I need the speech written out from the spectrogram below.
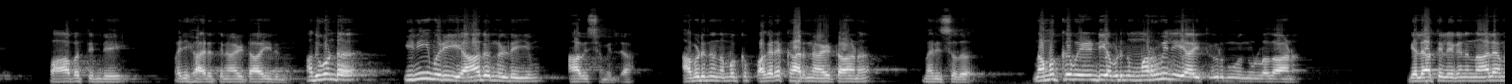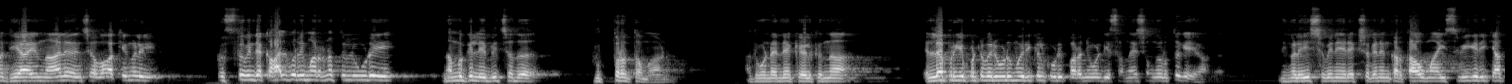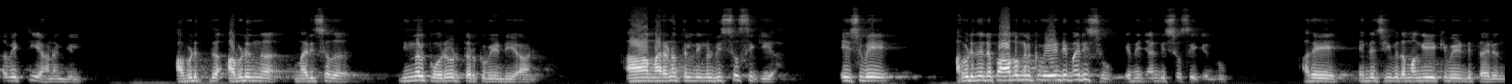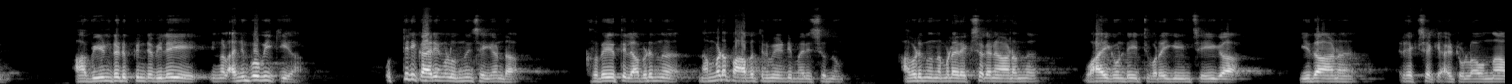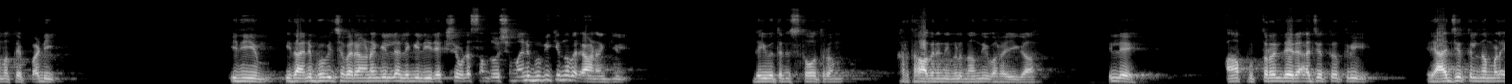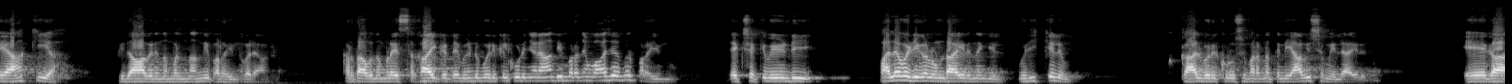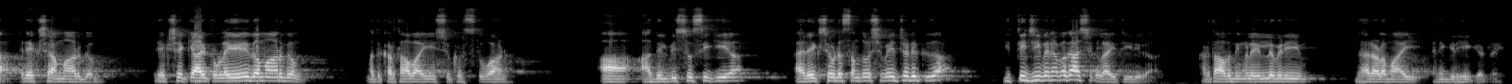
പാപത്തിന്റെ പരിഹാരത്തിനായിട്ടായിരുന്നു. അതുകൊണ്ട് ഇനിയും ഒരു യാഗങ്ങളുടെയും ആവശ്യമില്ല. അവിടുന്ന് നമുക്ക് പകരക്കാരനായിട്ടാണ് മരിച്ചത്. നമുക്ക് വേണ്ടി അവിടുന്ന് മറുവിലയായി തീർന്നു എന്നുള്ളതാണ്. ഗലാത്തി ലേഖനം നാലാം അധ്യായം നാല് അഞ്ച് വാക്യങ്ങളിൽ ക്രിസ്തുവിന്റെ കാൽവറി മരണത്തിലൂടെ നമുക്ക് ലഭിച്ചത് പുത്രത്വമാണ് അതുകൊണ്ട് എന്നെ കേൾക്കുന്ന എല്ലാ പ്രിയപ്പെട്ടവരോടും ഒരിക്കൽ കൂടി പറഞ്ഞുകൊണ്ട് ഈ സന്ദേശം നിർത്തുകയാണ്. നിങ്ങൾ യേശുവിനെ രക്ഷകനും കർത്താവുമായി സ്വീകരിക്കാത്ത വ്യക്തിയാണെങ്കിൽ അവിടുത്തെ അവിടുന്ന് മരിച്ചത് നിങ്ങൾക്ക് ഓരോരുത്തർക്ക് വേണ്ടിയാണ്. ആ മരണത്തിൽ നിങ്ങൾ വിശ്വസിക്കുക. യേശുവെ അവിടുന്ന് എന്റെ പാപങ്ങൾക്ക് വേണ്ടി മരിച്ചു എന്ന് ഞാൻ വിശ്വസിക്കുന്നു. അതെ എന്റെ ജീവിതം അങ്ങേക്ക് വേണ്ടി തരുന്നു. ആ വീണ്ടെടുപ്പിന്റെ വിലയെ നിങ്ങൾ അനുഭവിക്കുക. ഒത്തിരി കാര്യങ്ങളൊന്നും ചെയ്യണ്ട. ഹൃദയത്തിൽ അവിടുന്ന് നമ്മുടെ പാപത്തിന് വേണ്ടി മരിച്ചെന്നും അവിടുന്ന് നമ്മുടെ രക്ഷകനാണെന്ന് വായി കൊണ്ട് പറയുകയും ചെയ്യുക. ഇതാണ് രക്ഷയ്ക്കായിട്ടുള്ള ഒന്നാമത്തെ പടി. ഇനിയും ഇത് അനുഭവിച്ചവരാണെങ്കിൽ അല്ലെങ്കിൽ ഈ രക്ഷയുടെ സന്തോഷം അനുഭവിക്കുന്നവരാണെങ്കിൽ ദൈവത്തിന് സ്തോത്രം. കർത്താവിന് നിങ്ങൾ നന്ദി പറയുക. ഇല്ലേ? ആ പുത്രന്റെ രാജ്യത്വത്തിൽ രാജ്യത്തിൽ നമ്മളെ ആക്കിയ പിതാവിന് നമ്മൾ നന്ദി പറയുന്നവരാകണം. കർത്താവ് നമ്മളെ സഹായിക്കട്ടെ. വീണ്ടും ഒരിക്കൽ കൂടി ഞാൻ ആദ്യം പറഞ്ഞ വാചകങ്ങൾ പറയുന്നു. രക്ഷയ്ക്ക് വേണ്ടി പല വഴികൾ ഉണ്ടായിരുന്നെങ്കിൽ ഒരിക്കലും കാൽവറി ക്രൂസ് മരണത്തിന്റെ ആവശ്യമില്ലായിരുന്നു. ഏക രക്ഷാമാർഗം രക്ഷയ്ക്കായിട്ടുള്ള ഏക മാർഗം അത് കർത്താവായ യേശു ക്രിസ്തുവാണ് ആ അതിൽ വിശ്വസിക്കുക ആ രക്ഷയുടെ സന്തോഷം ഏറ്റെടുക്കുക നിത്യജീവൻ അവകാശികളായി തീരുക കർത്താവ് നിങ്ങളെ എല്ലാവരെയും ധാരാളമായി അനുഗ്രഹിക്കട്ടെ.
